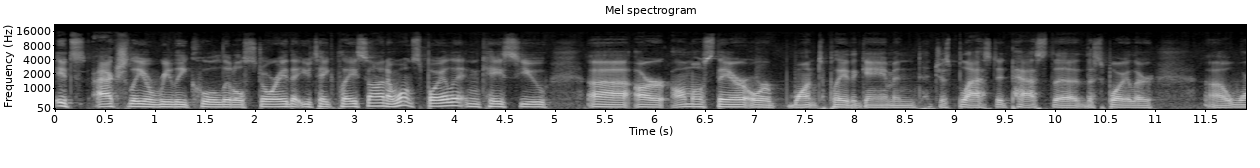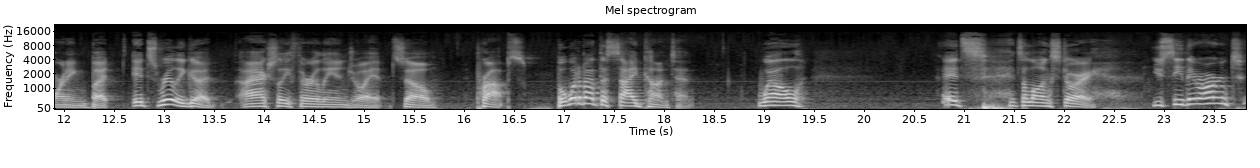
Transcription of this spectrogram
It's actually a really cool little story that you take place on. I won't spoil it in case you uh, are almost there or want to play the game and just blasted past the the spoiler uh, warning, but it's really good. I actually thoroughly enjoy it. So, props. But what about the side content? Well, it's it's a long story. You see, there aren't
